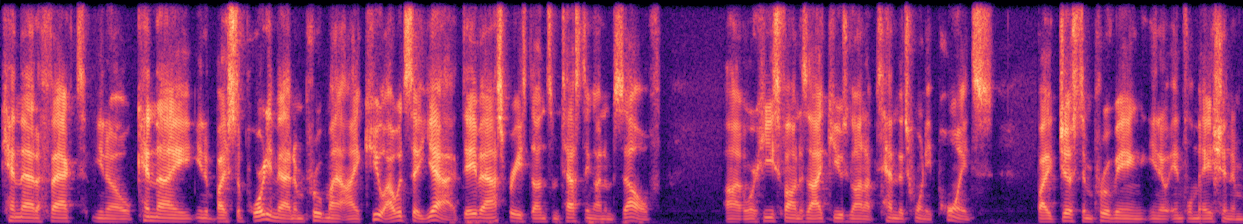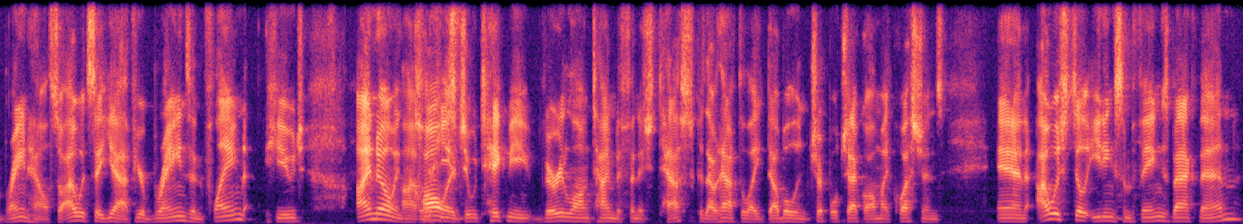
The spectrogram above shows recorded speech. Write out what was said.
Can that affect, you know, can I, you know, by supporting that improve my IQ? I would say, yeah. Dave Asprey's done some testing on himself uh, where he's found his IQ's gone up 10 to 20 points by just improving, you know, inflammation and brain health. So I would say, yeah, if your brain's inflamed, huge. I know in Uh, college it would take me very long time to finish tests because I would have to like double and triple check all my questions. And I was still eating some things back then,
